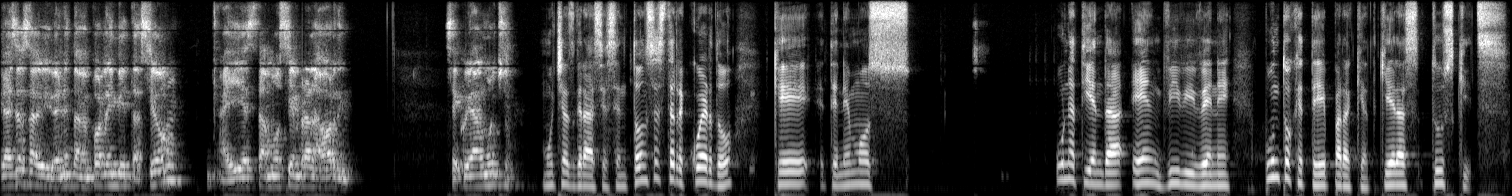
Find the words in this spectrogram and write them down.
Gracias a Vivene también por la invitación. Ahí estamos siempre a la orden. Se cuidan mucho. Muchas gracias. Entonces te recuerdo que tenemos una tienda en vivivene.gt para que adquieras tus kits.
